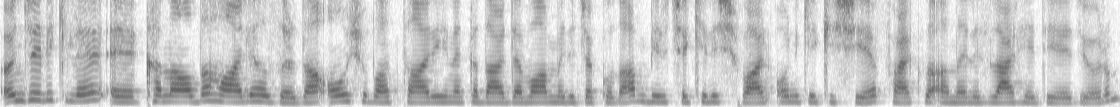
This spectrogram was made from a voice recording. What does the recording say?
Öncelikle e, kanalda hali hazırda 10 Şubat tarihine kadar devam edecek olan bir çekiliş var. 12 kişiye farklı analizler hediye ediyorum.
